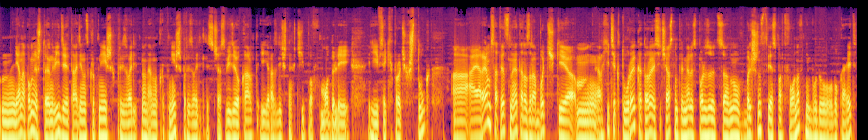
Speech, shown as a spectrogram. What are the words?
Я напомню, что Nvidia это один из крупнейших производителей, ну, наверное, крупнейший производитель сейчас видеокарт и различных чипов, модулей и всяких прочих штук. А ARM, соответственно, это разработчики архитектуры, которая сейчас, например, используется ну, в большинстве смартфонов, не буду лукавить.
